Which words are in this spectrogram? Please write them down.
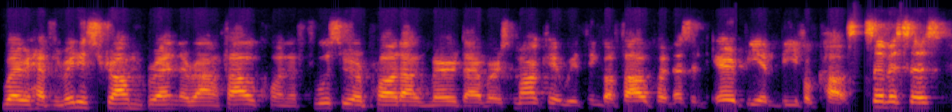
where we have a really strong brand around Filecoin, a full suite of product, very diverse market. We think of Filecoin as an Airbnb for cloud services.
